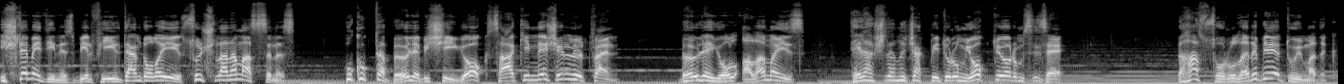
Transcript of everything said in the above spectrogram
İşlemediğiniz bir fiilden dolayı suçlanamazsınız. Hukukta böyle bir şey yok. Sakinleşin lütfen. Böyle yol alamayız. Telaşlanacak bir durum yok diyorum size. Daha soruları bile duymadık.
